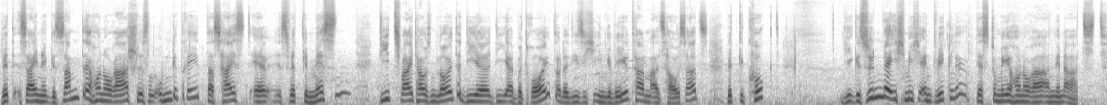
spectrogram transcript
wird seine gesamte Honorarschlüssel umgedreht. Das heißt, er, es wird gemessen, die 2000 Leute, die er, die er betreut oder die sich ihn gewählt haben als Hausarzt, wird geguckt, je gesünder ich mich entwickle, desto mehr Honorar an den Arzt.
